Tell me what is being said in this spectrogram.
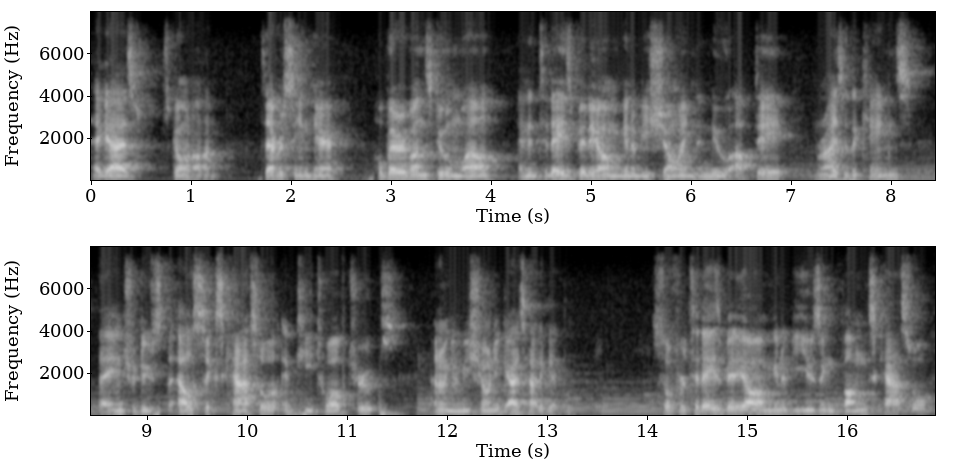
Hey guys, what's going on? It's Everseen here. Hope everyone's doing well. And in today's video, I'm going to be showing the new update in Rise of the Kings that introduced the L6 castle and T12 troops. And I'm going to be showing you guys how to get them. So for today's video, I'm going to be using Vung's castle.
